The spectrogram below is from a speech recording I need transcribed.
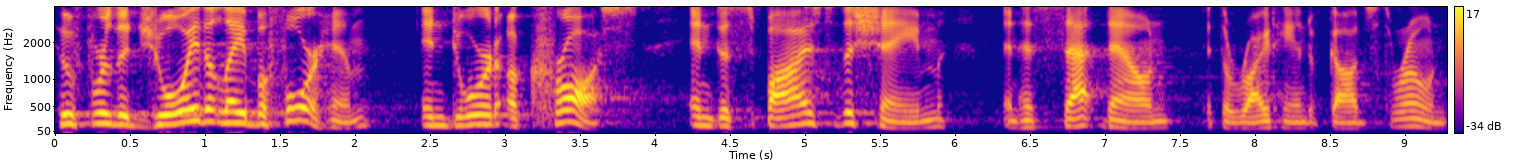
who for the joy that lay before him endured a cross and despised the shame and has sat down at the right hand of God's throne.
